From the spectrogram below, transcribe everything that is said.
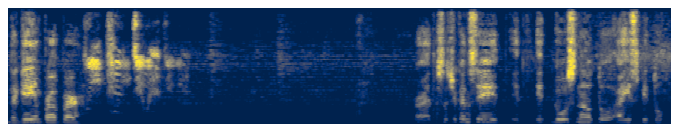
the game proper. Right, so as you can see, it, it goes now to ISP2.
